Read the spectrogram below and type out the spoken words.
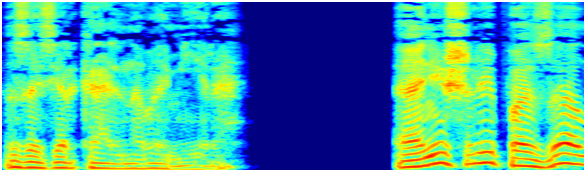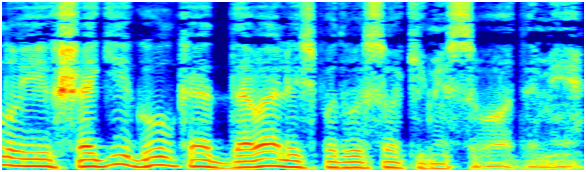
зазеркального мира». Они шли по залу, и их шаги гулко отдавались под высокими сводами.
